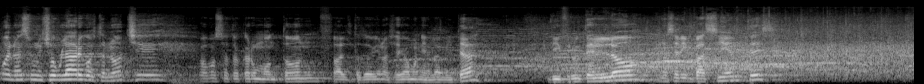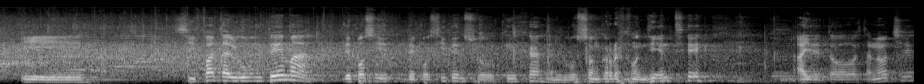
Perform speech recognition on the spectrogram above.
Bueno, es un show largo esta noche, vamos a tocar un montón, falta, todavía no llegamos ni a la mitad. Disfrútenlo, no sean impacientes. Y si falta algún tema, deposi- depositen su queja en el buzón correspondiente. Hay de todo esta noche.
